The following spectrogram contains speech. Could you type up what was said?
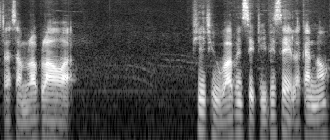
แต่สำหรับเราอะ พี่ถือว่าเป็นสิทธิพิเศษแล้วกันเนาะ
